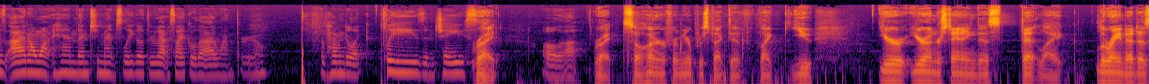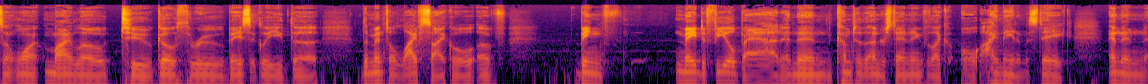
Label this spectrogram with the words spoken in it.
because I don't want him then to mentally go through that cycle that I went through of having to like please and chase Right. all that. Right. So Hunter, from your perspective, like you, you're you're understanding this that like Lorena doesn't want Milo to go through basically the the mental life cycle of being f- made to feel bad and then come to the understanding of like oh i made a mistake and then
